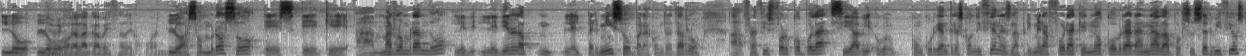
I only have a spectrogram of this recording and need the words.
Lo, lo, De verdad la cabeza de Juan. lo asombroso es eh, que a Marlon Brando le, le dieron la- el permiso para contratarlo a Francis Ford Coppola si había, concurrían tres condiciones. La primera fuera que no cobrara nada por sus servicios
